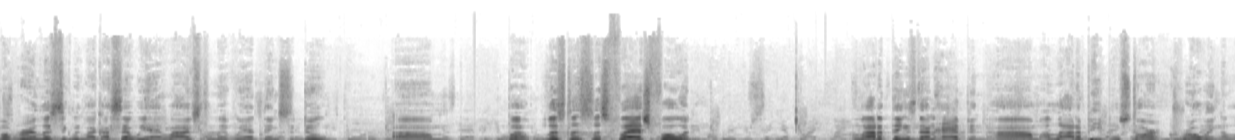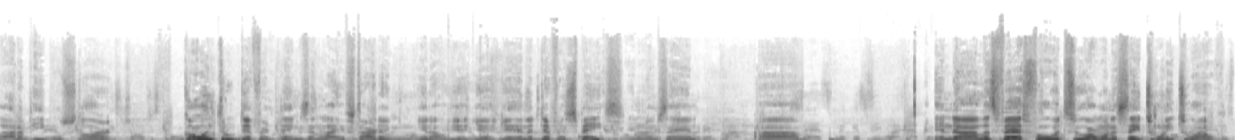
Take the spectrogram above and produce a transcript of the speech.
but realistically, like I said, we had lives to live, we had things to do. Um, but let's let's let's flash forward a lot of things done happen. Um, a lot of people start growing. A lot of people start going through different things in life. Starting, you know, you're, you're, you're in a different space. You know what I'm saying? Um, and uh, let's fast forward to I want to say 2012.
